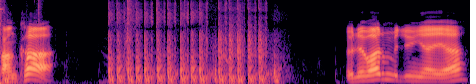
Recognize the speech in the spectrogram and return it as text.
Kanka. Öyle var mı dünya ya?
